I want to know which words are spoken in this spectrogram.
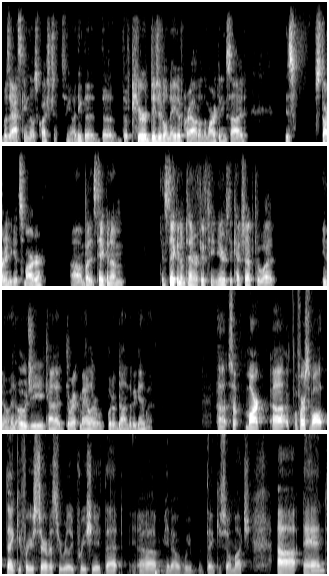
was asking those questions. You know, I think the the the pure digital native crowd on the marketing side is starting to get smarter, um, but it's taken them it's taken them ten or fifteen years to catch up to what you know an OG kind of direct mailer would have done to begin with. Uh, so, Mark, uh, first of all, thank you for your service. We really appreciate that. Um, you know, we thank you so much. Uh, and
